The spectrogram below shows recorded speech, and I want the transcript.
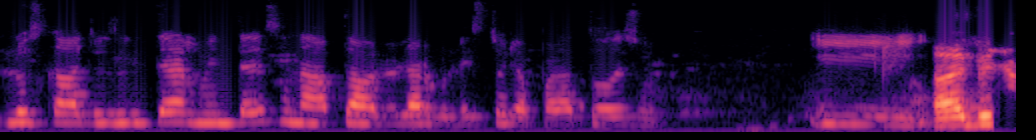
los caballos literalmente se han adaptado a lo largo de la historia para todo eso. Y... Ay, pero yo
